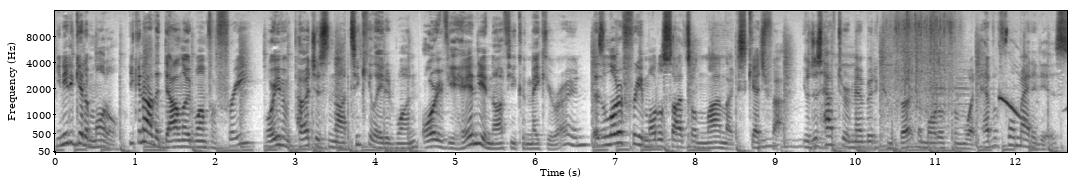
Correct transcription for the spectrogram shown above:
You need to get a model. You can either download one for free, or even purchase an articulated one, or if you're handy enough, you can make your own. There's a lot of free model sites online like Sketchfab. You'll just have to remember to convert the model from whatever format it is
